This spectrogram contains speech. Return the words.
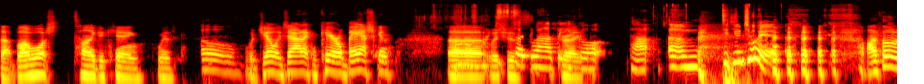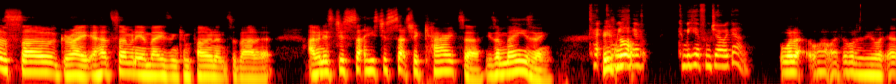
that. But I watched Tiger King with Oh, with Joe Exotic and Carole Baskin, uh, oh, I'm so glad that great. you got that. Um, did you enjoy it? I thought it was so great. It had so many amazing components about it. I mean, it's just su- he's just such a character. He's amazing. Can, He's can we not- hear, can we hear from Joe again? What what, what is he like? Uh,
